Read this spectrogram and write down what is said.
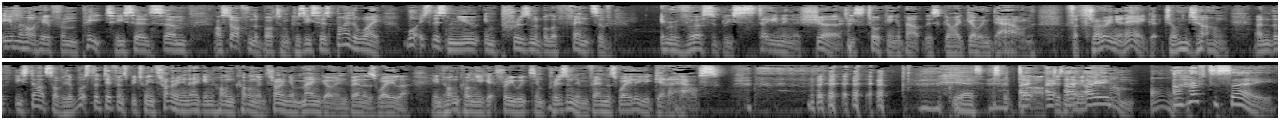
email here from Pete. He says, um, "I'll start from the bottom because he says, by the way, what is this new imprisonable offence of?" Irreversibly staining a shirt. He's talking about this guy going down for throwing an egg at John Jung. And the, he starts off, he said, What's the difference between throwing an egg in Hong Kong and throwing a mango in Venezuela? In Hong Kong, you get three weeks in prison. In Venezuela, you get a house. Yes, daft, isn't it? I mean, come on. I have to say,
